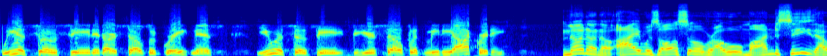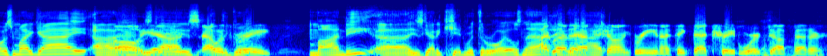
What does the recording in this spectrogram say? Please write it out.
we associated ourselves with greatness. You associated yourself with mediocrity. No, no, no. I was also Raul Mondesi. That was my guy. Uh, Oh, yeah. days. That was great. Mondi. Uh, he's got a kid with the Royals now. I'd rather have I- Shawn Green. I think that trade worked out better.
